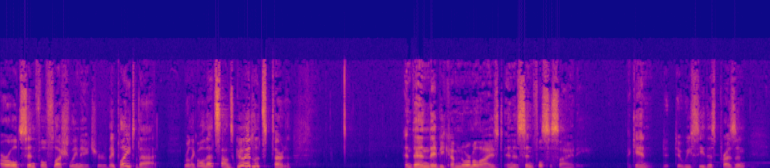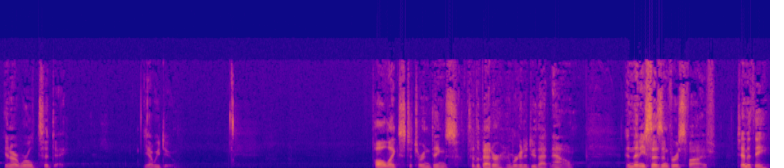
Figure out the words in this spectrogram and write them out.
our old sinful fleshly nature. They play to that. We're like, oh, that sounds good. Let's start it. And then they become normalized in a sinful society. Again, do we see this present in our world today? Yeah, we do. Paul likes to turn things to the better, and we're going to do that now. And then he says in verse 5 Timothy,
